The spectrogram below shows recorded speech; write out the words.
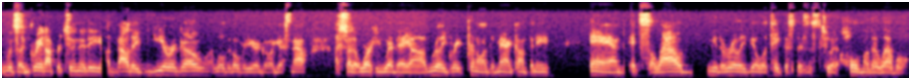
was a great opportunity. About a year ago, a little bit over a year ago, I guess now, I started working with a uh, really great print on demand company. And it's allowed me to really be able to take this business to a whole nother level.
